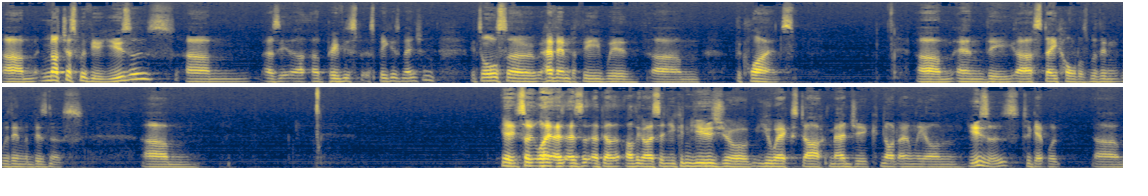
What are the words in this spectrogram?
um, not just with your users, as the uh, previous speakers mentioned. It's also have empathy with the clients and the uh, stakeholders within within the business. yeah, so like, as the other guy said, you can use your UX dark magic not only on users to get what um,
